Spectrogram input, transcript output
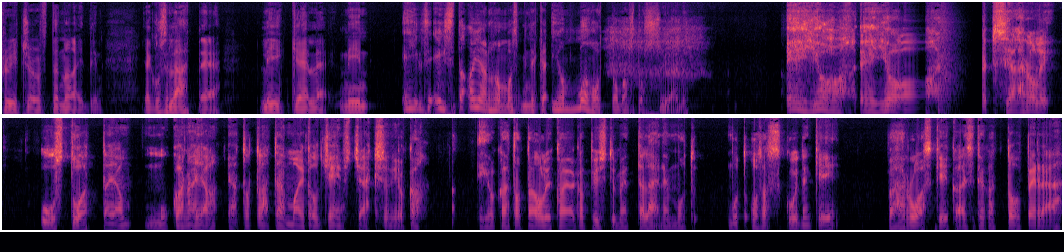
Creature of the Nightin, ja kun se lähtee liikkeelle, niin ei, ei sitä ajan hammas mitenkään ihan mahdottomasti ole syönyt. Ei joo, ei joo. Että siellähän oli uusi tuottaja mukana ja, ja tota, tämä Michael James Jackson, joka, joka tota, oli kai aika pystymettäläinen, mutta mut osasi kuitenkin vähän ruoskii kai sitten katsoo perää.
